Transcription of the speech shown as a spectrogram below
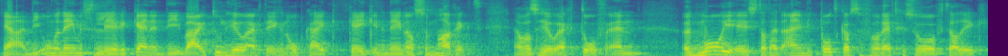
ja, die ondernemers te leren kennen. Die, waar ik toen heel erg tegenop kijk, keek in de Nederlandse markt. Dat was heel erg tof. En het mooie is dat uiteindelijk die podcast ervoor heeft gezorgd dat ik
